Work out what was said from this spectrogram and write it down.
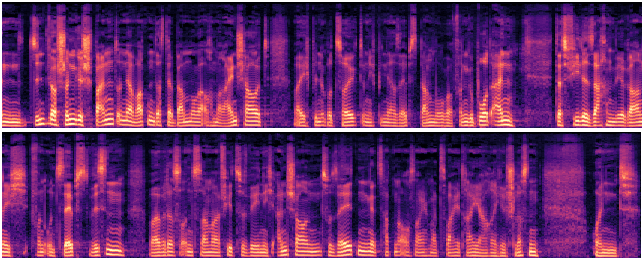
dann sind wir schon gespannt und erwarten, dass der Bernburger auch mal reinschaut, weil ich bin überzeugt und ich bin ja selbst Bernburger von Geburt an, dass viele Sachen wir gar nicht von uns selbst wissen, weil wir das uns sagen wir, mal viel zu wenig anschauen, zu selten. Jetzt hatten wir auch, sage ich mal, zwei, drei Jahre geschlossen und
